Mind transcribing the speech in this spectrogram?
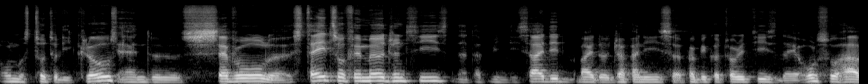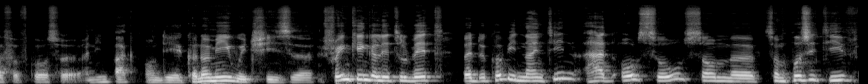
almost totally closed, and uh, several uh, states of emergencies that have been decided by the Japanese uh, public authorities. They also have, of course, uh, an impact on the economy, which is uh, shrinking a little bit. But the COVID 19 had also some, uh, some positive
